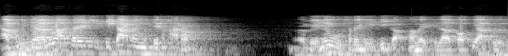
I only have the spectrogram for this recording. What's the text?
Abu Jalwa sering itikaf di Masjid Haram Oke, ini sering itikaf sampai sila kopi Abdul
